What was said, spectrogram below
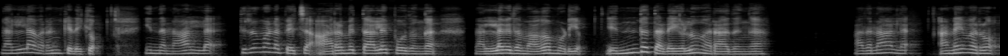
நல்ல வரன் கிடைக்கும். இந்த நாளில் திருமண பேச்சை ஆரம்பித்தாலே போதுங்க. நல்ல விதமாக முடியும். எந்த தடைகளும் வராதுங்க. அதனால் அனைவரும்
